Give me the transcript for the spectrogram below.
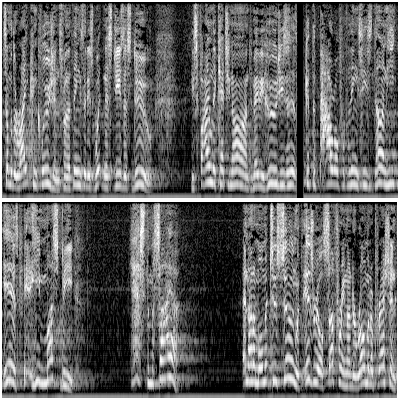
some of the right conclusions from the things that he's witnessed Jesus do. He's finally catching on to maybe who Jesus is. Look at the powerful things he's done. He is, he must be, yes, the Messiah. And not a moment too soon, with Israel suffering under Roman oppression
